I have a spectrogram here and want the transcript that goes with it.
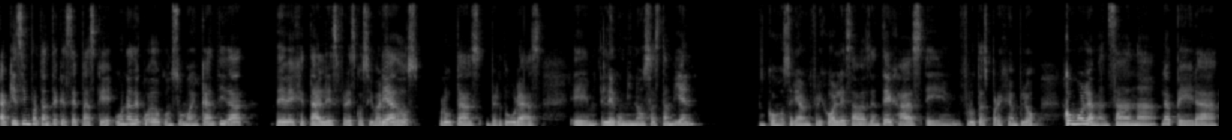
aquí es importante que sepas que un adecuado consumo en cantidad de vegetales frescos y variados, frutas, verduras, em, leguminosas también, como serían frijoles, habas, lentejas, eh, frutas, por ejemplo, como la manzana, la pera,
